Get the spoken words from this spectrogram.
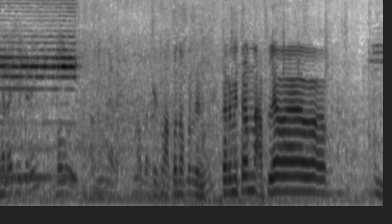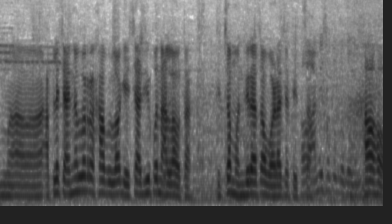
घराच्या इकडे बघू. आपण वापस घालू तर मित्रांनो आपल्या आपल्या चॅनलवर हा ब्लॉग याच्या आधी पण आला होता. तिथचा मंदिराचा वडाच्या हो, तिथचा होतो जण. हा हो.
